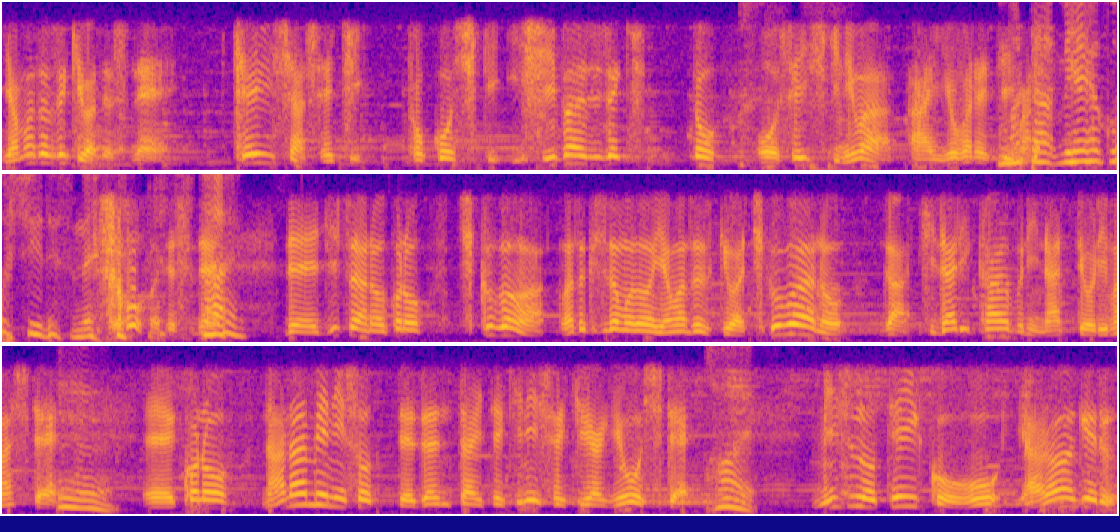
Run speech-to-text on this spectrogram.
ー山田関はですね、傾斜石、床式、石張り石とお正式にはあ呼ばれていま。ますたややこしいですね。そうですね。はい。で実はあのこの筑後川、私どもの山田関は筑後川のが左カーブになっておりまして、ええーこの斜めに沿って全体的に石上げをして、えはい。水の抵抗を和らげる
